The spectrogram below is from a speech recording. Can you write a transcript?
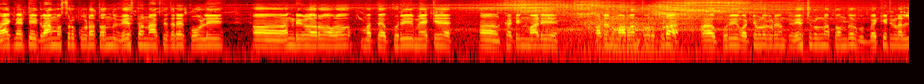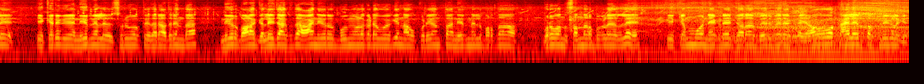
ನಾಯಕನಟ್ಟಿ ಗ್ರಾಮಸ್ಥರು ಕೂಡ ತಂದು ವೇಸ್ಟನ್ನು ಹಾಕ್ತಿದ್ದಾರೆ. ಕೋಳಿ ಅಂಗಡಿಗಳವರು, ಅವರು ಮತ್ತು ಕುರಿ ಮೇಕೆ ಕಟಿಂಗ್ ಮಾಡಿ ಮಟನ್ ಮಾರುವಂಥವ್ರು ಕೂಡ ಆ ಕುರಿ ಹೊಟ್ಟೆ ಒಳಗಡೆ ಅಂತ ವೇಸ್ಟ್ಗಳನ್ನ ತಂದು ಬಕೆಟ್ಗಳಲ್ಲಿ ಈ ಕೆರೆಗೆ ನೀರಿನಲ್ಲಿ ಸುರಿ ಹೋಗ್ತಾ ಇದ್ದಾರೆ. ಅದರಿಂದ ನೀರು ಭಾಳ ಗಲೀಜಾಗ್ತದೆ. ಆ ನೀರು ಭೂಮಿ ಒಳಗಡೆ ಹೋಗಿ ನಾವು ಕುಡಿಯೋಂಥ ನೀರಿನಲ್ಲಿ ಬರ್ತಾ ಬರುವ ಒಂದು ಸಂದರ್ಭಗಳಲ್ಲಿ ಈ ಕೆಮ್ಮು ನೆಗಡಿ ಜ್ವರ ಬೇರೆ ಬೇರೆ ಯಾವ ಕಾಯಿಲೆ ಇರ್ತಾವೆ ಕುರಿಗಳಿಗೆ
